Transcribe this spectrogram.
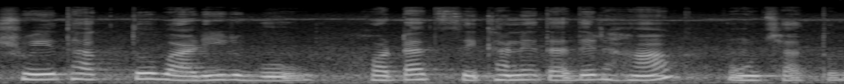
শুয়ে থাকতো বাড়ির বউ। হঠাৎ সেখানে তাদের হাঁক পৌঁছাতো।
